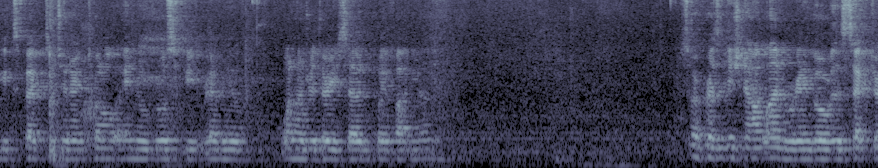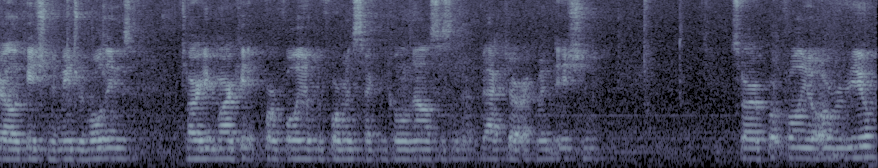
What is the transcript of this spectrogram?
we expect to generate total annual gross fee revenue one hundred thirty-seven point five million. So our presentation outline, we're gonna go over the sector allocation of major holdings, target market, portfolio performance, technical analysis, and back to our recommendation. So our portfolio overview,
